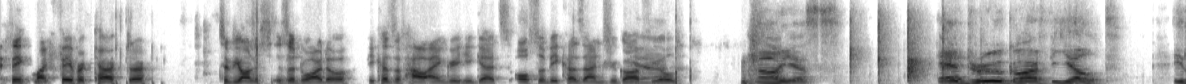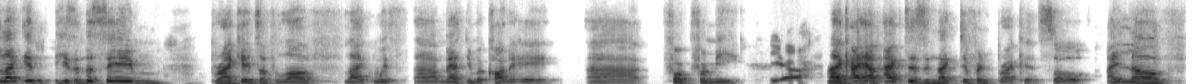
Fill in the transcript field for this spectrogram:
I think my favorite character, to be honest, is Eduardo because of how angry he gets. Also because Andrew Garfield. Yeah. oh yes, Andrew Garfield. He like in he's in the same brackets of love like with uh, Matthew McConaughey uh, for for me. Yeah. Like I have actors in like different brackets. So I love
